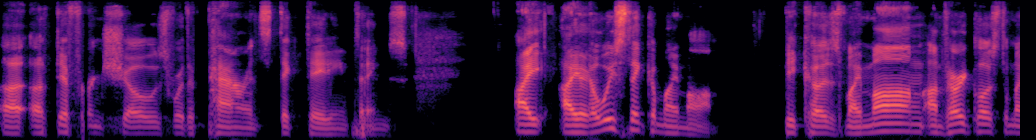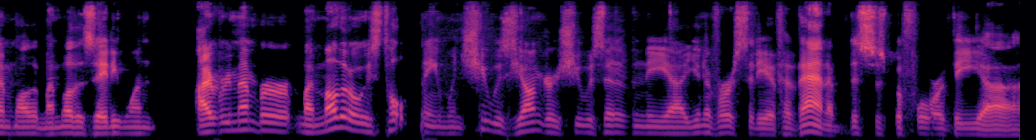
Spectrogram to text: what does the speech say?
uh, of different shows where the parents dictating things, I I always think of my mom because my mom I'm very close to my mother. My mother's 81. I remember my mother always told me when she was younger, she was in the uh, University of Havana. This is before the uh,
